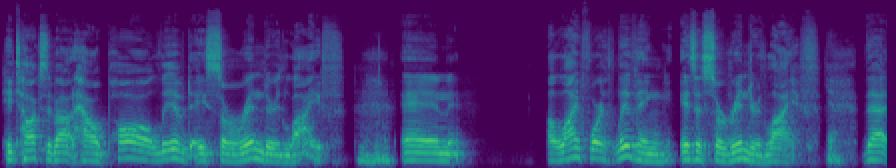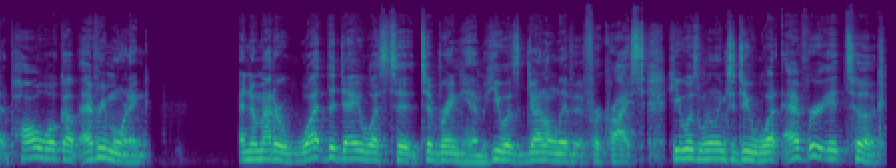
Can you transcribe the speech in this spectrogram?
he talks about how Paul lived a surrendered life. And a life worth living is a surrendered life. Yeah. That Paul woke up every morning. And no matter what the day was to, to bring him, he was going to live it for Christ. He was willing to do whatever it took,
